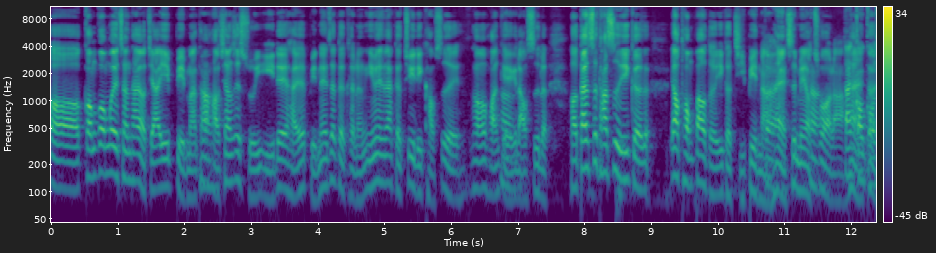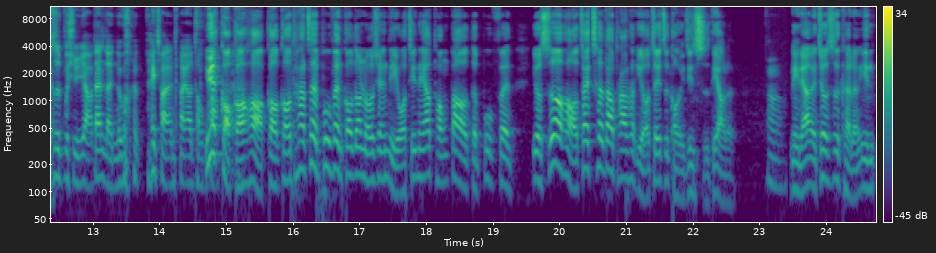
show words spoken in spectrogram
哦，公共卫生它有甲乙丙嘛，它好像是属于乙类还是丙类？这个可能因为那个距离考试，然后还给老师了。好，但是它是一个要通报的一个疾病啦，嘿，是没有错啦。但狗狗是不需要，但人如果被传染到要通报。因为狗狗哈，狗狗它这部分沟通螺旋体，我今天要通报的部分，有时候哈，在测到它有这只狗已经死掉了。嗯，你了解，就是可能因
